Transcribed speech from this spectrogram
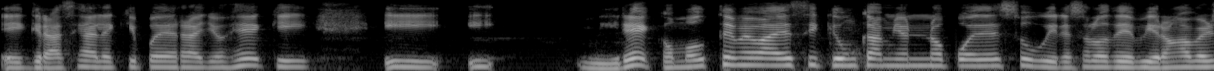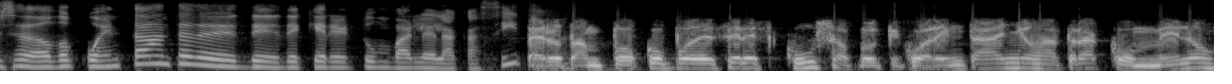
eh, gracias al equipo de Rayos X y, y mire, ¿cómo usted me va a decir que un camión no puede subir? Eso lo debieron haberse dado cuenta antes de, de querer tumbarle la casita. Pero tampoco puede ser excusa, porque 40 años atrás, con menos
